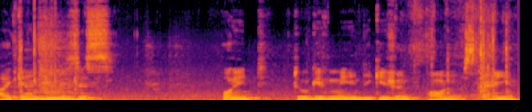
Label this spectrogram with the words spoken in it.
I can use this point to give me indication on screen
